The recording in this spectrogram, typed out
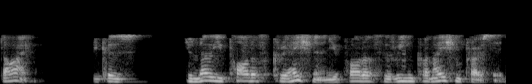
dying, because you know you're part of creation and you're part of the reincarnation process.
